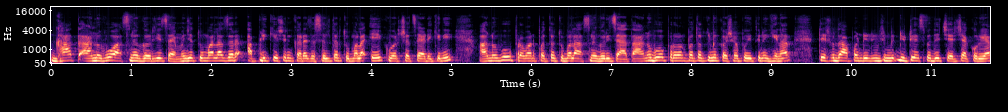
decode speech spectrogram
घात अनुभव असणं गरजेचं आहे. म्हणजे तुम्हाला जर ॲप्लिकेशन करायचं असेल तर तुम्हाला एक वर्षाचं या ठिकाणी अनुभव प्रमाणपत्र तुम्हाला असणं गरजेचं आहे. आता अनुभव प्रमाणपत्र तुम्ही कशा पद्धतीने घेणार ते सुद्धा आपण डिटे डिटेल्समध्ये चर्चा करूया.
